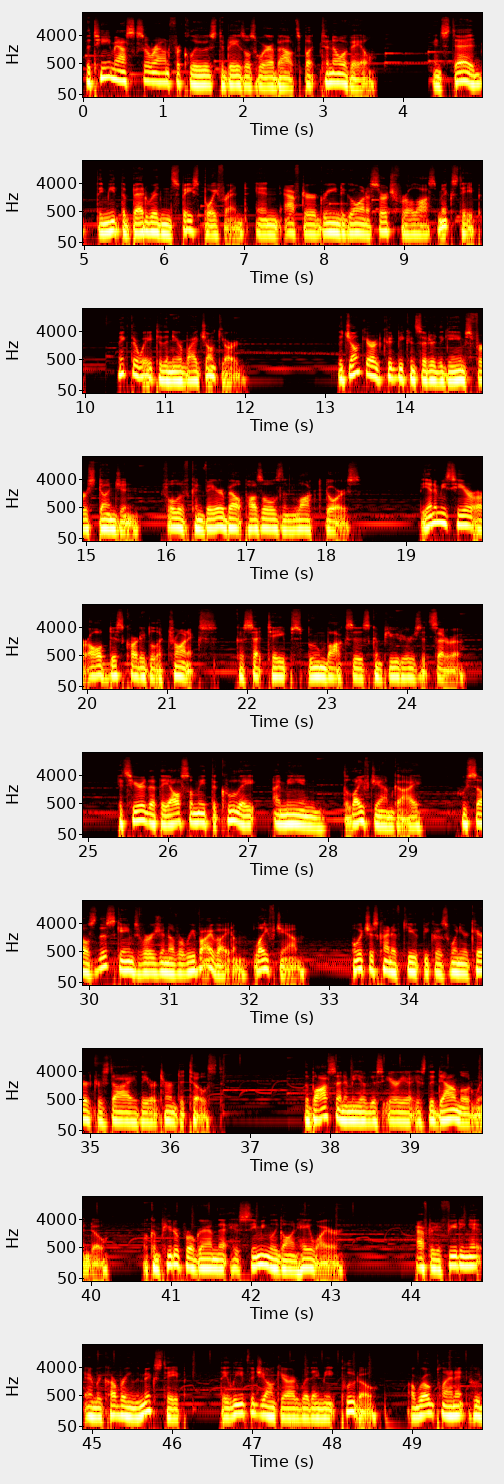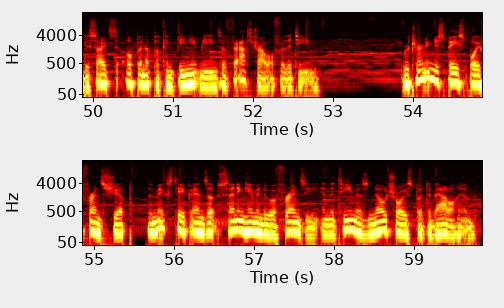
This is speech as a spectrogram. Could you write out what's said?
The team asks around for clues to Basil's whereabouts, but to no avail. Instead, they meet the bedridden space boyfriend, and after agreeing to go on a search for a lost mixtape, make their way to the nearby junkyard. The junkyard could be considered the game's first dungeon, full of conveyor belt puzzles and locked doors. The enemies here are all discarded electronics cassette tapes, boom boxes, computers, etc. It's here that they also meet the Kool-Aid, I mean, the Life Jam guy, who sells this game's version of a revive item, Life Jam, which is kind of cute because when your characters die, they are turned to toast. The boss enemy of this area is the download window, a computer program that has seemingly gone haywire. After defeating it and recovering the mixtape, they leave the junkyard where they meet Pluto, a rogue planet who decides to open up a convenient means of fast travel for the team. Returning to Space Boyfriend's ship, the mixtape ends up sending him into a frenzy, and the team has no choice but to battle him.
